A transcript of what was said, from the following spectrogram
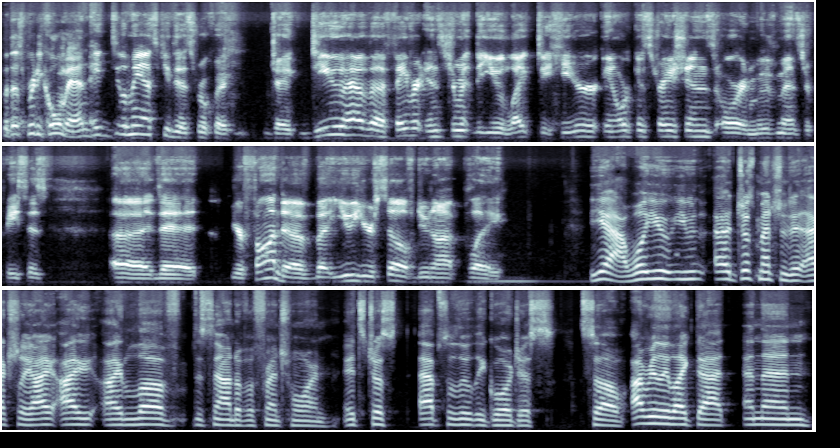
But that's pretty cool, man. Hey, let me ask you this real quick, Jake. Do you have a favorite instrument that you like to hear in orchestrations or in movements or pieces uh, that you're fond of, but you yourself do not play? Yeah, well, you you uh, just mentioned it. Actually, I I I love the sound of a French horn. It's just absolutely gorgeous. So I really like that. And then,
